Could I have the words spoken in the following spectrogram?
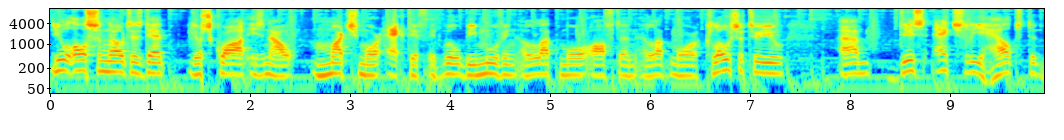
You'll also notice that your squad is now much more active. It will be moving a lot more often, a lot more closer to you. Um, this actually helps the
